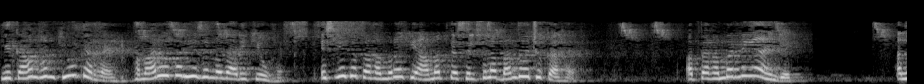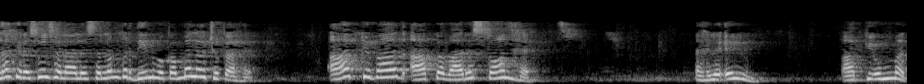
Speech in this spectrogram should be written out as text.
یہ کام ہم کیوں کر رہے ہیں؟ ہمارے اوپر یہ ذمہ داری کیوں ہے؟ اس لیے کہ پیغمبروں کی آمد کا سلسلہ بند ہو چکا ہے۔ اب پیغمبر نہیں آئیں گے۔ اللہ کے رسول صلی اللہ علیہ وسلم پر دین مکمل ہو چکا ہے۔ آپ کے بعد آپ کا وارث کون ہے؟ اہل علم، آپ کی امت۔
